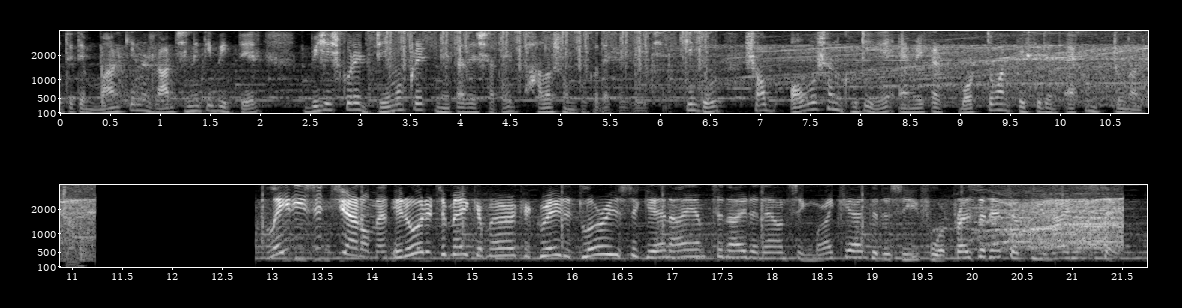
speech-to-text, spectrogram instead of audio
অতীতে মার্কিন রাজনীতিবিদদের বিশেষ করে ডেমোক্রেট নেতাদের সাথে ভালো সম্পর্ক দেখা গিয়েছে কিন্তু সব অবসান ঘটিয়ে আমেরিকার বর্তমান প্রেসিডেন্ট এখন Donald Trump Ladies and gentlemen, in order to make America great and glorious again, I am tonight announcing my candidacy for President of the United States.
